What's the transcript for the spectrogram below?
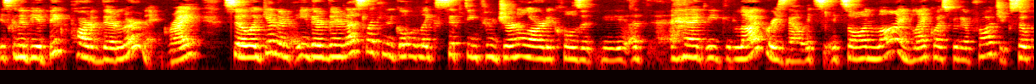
is going to be a big part of their learning, right? So again, they're either they're less likely to go like sifting through journal articles at, at, at libraries now. It's it's online. Likewise for their projects. So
